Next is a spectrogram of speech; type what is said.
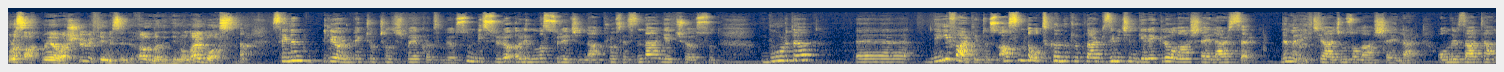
Burası akmaya başlıyor ve temizleniyor. Arınma dediğin olay bu aslında. Senin biliyorum pek çok çalışmaya katılıyorsun. Bir sürü arınma sürecinden, prosesinden geçiyorsun. Burada eee, neyi fark ediyorsun? Aslında o tıkanıklıklar bizim için gerekli olan şeylerse, değil mi? İhtiyacımız olan şeyler. Onları zaten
